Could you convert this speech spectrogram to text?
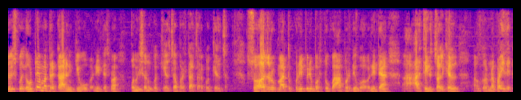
त्यो यसको एउटै मात्र कारण के हो भने त्यसमा कमिसनको खेल छ भ्रष्टाचारको खेल छ। सहज रूपमा त कुनै पनि वस्तुको आपूर्ति भयो भने त्यहाँ आर्थिक चलखेल गर्न पाइँदैन।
